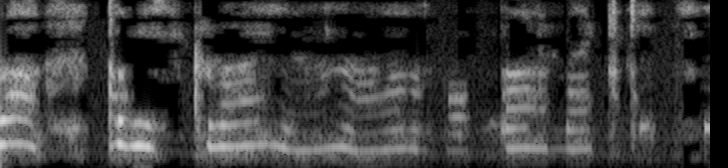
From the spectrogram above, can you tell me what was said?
ah! Tommy is crying. Papa, my kitty.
